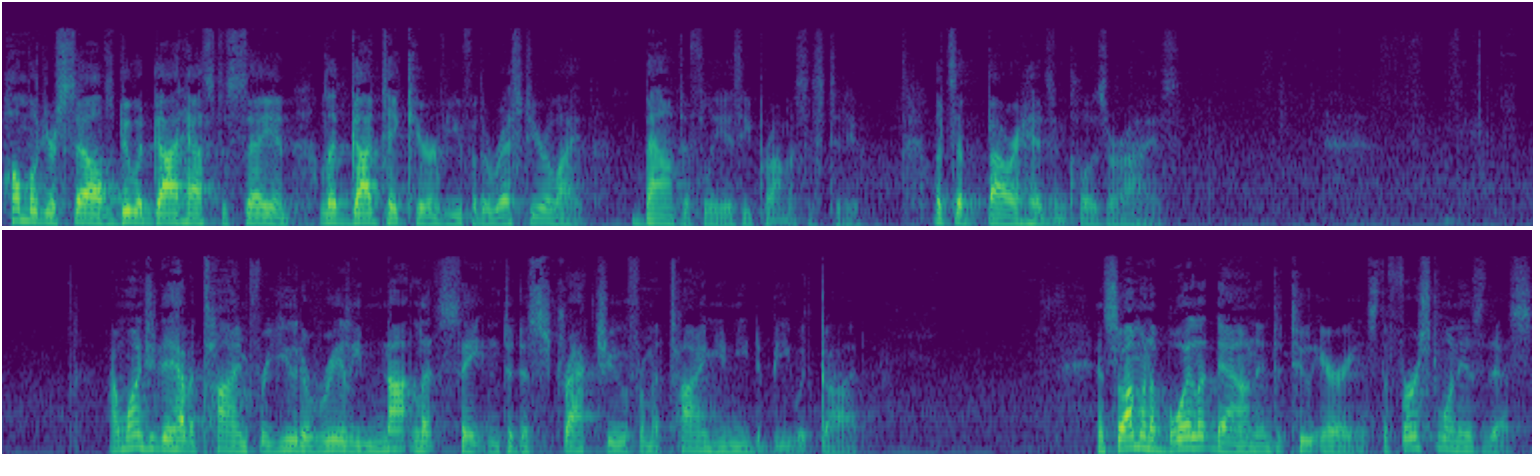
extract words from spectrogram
humble yourselves, do what God has to say, and let God take care of you for the rest of your life, bountifully as He promises to do. Let's bow our heads and close our eyes. I want you to have a time for you to really not let Satan to distract you from a time you need to be with God. And so I'm going to boil it down into two areas. The first one is this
